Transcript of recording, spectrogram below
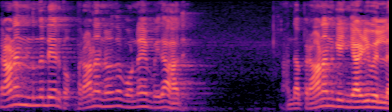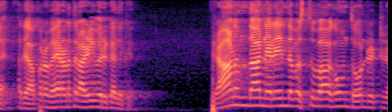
பிராணன் இருந்துகிட்டே இருக்கும். பிராணன் வந்து ஒன்றே இதாகாது. அந்த பிராணனுக்கு இங்கே அழிவு இல்லை. அது அப்புறம் வேறு இடத்துல அழிவு இருக்குது அதுக்கு. பிராணம்தான் நிறைந்த வஸ்துவாகவும் தோன்றிற்று.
